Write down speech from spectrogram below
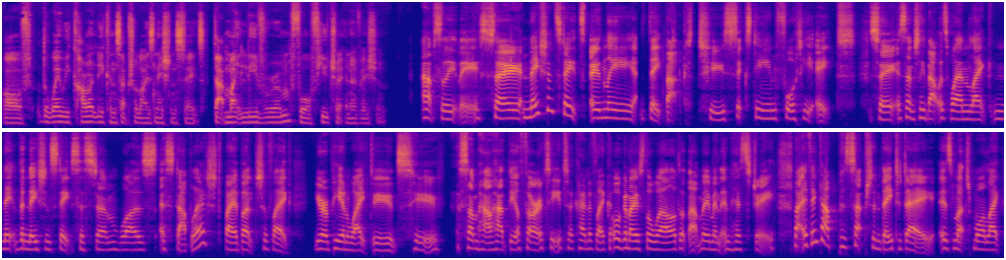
of the way we currently conceptualize nation states that might leave room for future innovation? Absolutely. So, nation states only date back to 1648. So, essentially, that was when like na- the nation state system was established by a bunch of like European white dudes who somehow had the authority to kind of like organize the world at that moment in history. But I think our perception day to day is much more like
